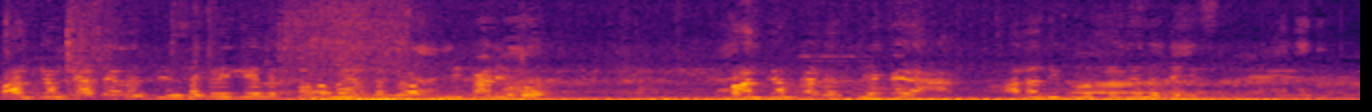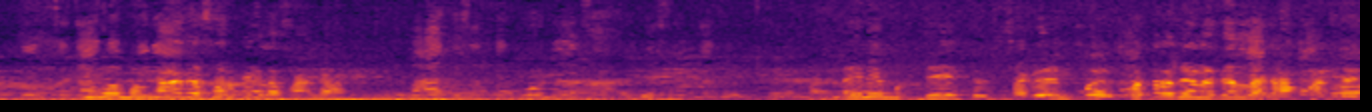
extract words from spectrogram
बांधकाम खात्याला ते सगळे गेले चला माहिती सगळं. मी काढतो बांधकाम खात्यात ते काय अनधिकृत केलं ते. किंवा मग मागं सरकायला सांगा. नाही नाही मग ते सगळ्यांनी पत्र द्या त्यांना ग्रामपंचायत.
